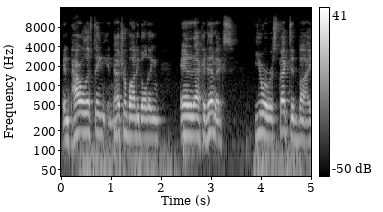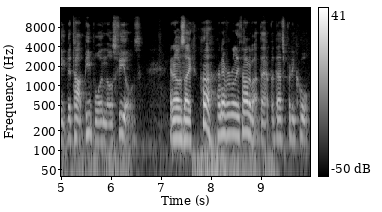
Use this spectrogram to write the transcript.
in powerlifting, in natural bodybuilding, and in academics. You are respected by the top people in those fields." And I was like, "Huh, I never really thought about that, but that's pretty cool."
